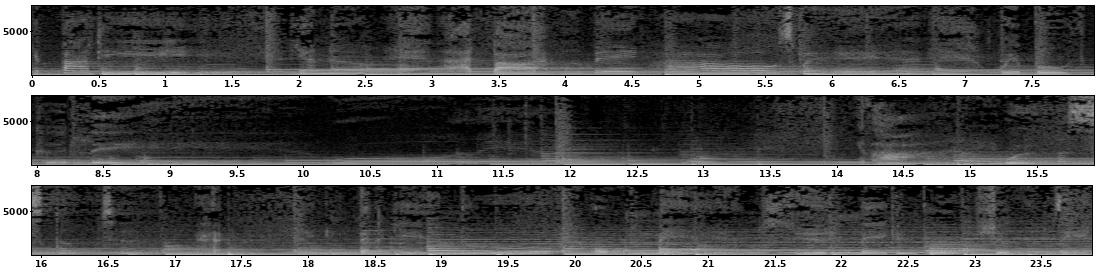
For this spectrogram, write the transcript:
if I did, you know, I'd buy a big house where we both could live. I were a sculptor, and then again, oh, oh man, sitting making portions in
